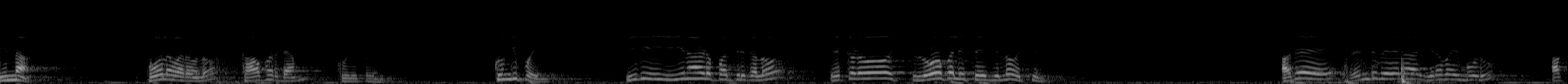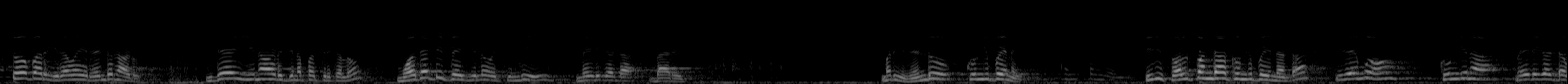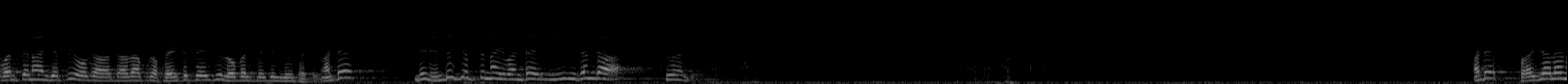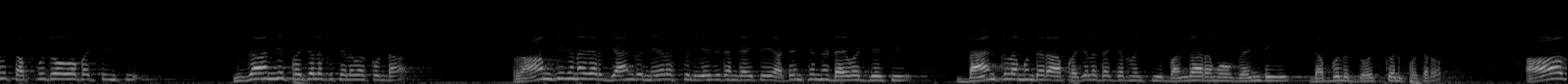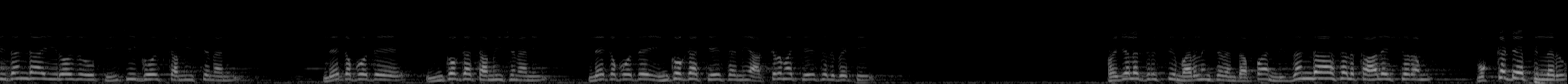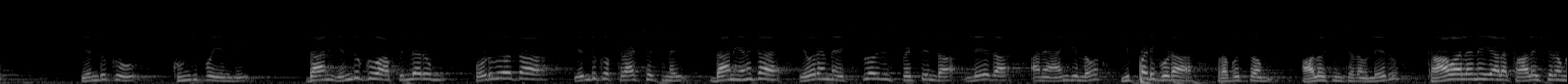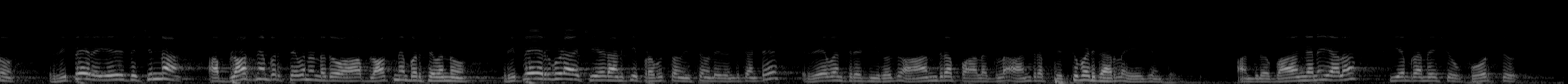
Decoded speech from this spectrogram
నిన్న పోలవరంలో coffer dam కూలిపోయింది. కుంగిపోయింది. ఇది ఈనాడు పత్రికలో ఎక్కడో లోపలి పేజీల్లో వచ్చింది. అదే రెండు వేల ఇరవై మూడు అక్టోబర్ ఇరవై రెండు నాడు ఇదే ఈనాడు దినపత్రికలో మొదటి పేజీలో వచ్చింది మేడిగడ్డ బ్యారేజ్. మరి రెండు కుంగిపోయినాయి. ఇది స్వల్పంగా కుంగిపోయిందంట. ఇదేమో కుంగిన మేడిగడ్డ వంతెన అని చెప్పి ఒక దాదాపుగా ఫ్రంట్ పేజీ లోపల పేజీలు న్యూస్ అట్టు అంటే నేను ఎందుకు చెప్తున్నా ఇవంటే ఈ విధంగా చూడండి. అంటే ప్రజలను తప్పుదోవ పట్టించి నిజాన్ని ప్రజలకు తెలవకుండా రామ్జీ నగర్ గ్యాంగ్ నేరస్తులు ఏ విధంగా అయితే అటెన్షన్ను డైవర్ట్ చేసి బ్యాంకుల ముందర ప్రజల దగ్గర నుంచి బంగారము వెండి డబ్బులు దోచుకొని పోతారో? ఆ విధంగా ఈరోజు పీసీ ఘోష్ కమిషన్ అని లేకపోతే ఇంకొక కమిషన్ అని లేకపోతే ఇంకొక కేసు అని అక్రమ కేసులు పెట్టి ప్రజల దృష్టి మరలించడం తప్ప నిజంగా అసలు కాళేశ్వరం ఒక్కటే పిల్లరు. ఎందుకు కుంగిపోయింది? దాని ఎందుకు ఆ పిల్లరు పొడుగుత ఎందుకు క్రాక్స్ వచ్చినాయి? దాని వెనక ఎవరైనా ఎక్స్ప్లోజివ్స్ పెట్టిందా లేదా? అనే యాంగిల్లో ఇప్పటికి కూడా ప్రభుత్వం ఆలోచించడం లేదు. కావాలనే ఇవాళ కాళేశ్వరంను రిపేర్ ఏదైతే చిన్న ఆ బ్లాక్ నెంబర్ సెవెన్ ఉన్నదో ఆ బ్లాక్ నెంబర్ సెవెన్ను రిపేర్ కూడా చేయడానికి ప్రభుత్వం ఇష్టం లేదు. ఎందుకంటే రేవంత్ రెడ్డి ఈరోజు ఆంధ్ర పాలకుల ఆంధ్ర పెట్టుబడిదారుల ఏజెంట్. అందులో భాగంగానే ఇలా సీఎం రమేష్ ఫోర్త్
